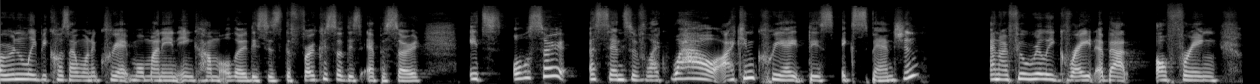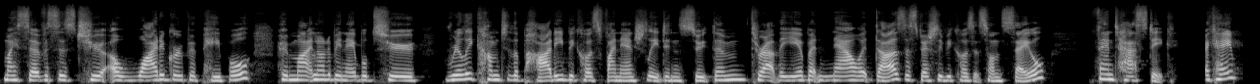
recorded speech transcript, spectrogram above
only because I want to create more money and income, although this is the focus of this episode. It's also a sense of like, wow, I can create this expansion. And I feel really great about offering my services to a wider group of people who might not have been able to really come to the party because financially it didn't suit them throughout the year, but now it does, especially because it's on sale. Fantastic. Okay.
